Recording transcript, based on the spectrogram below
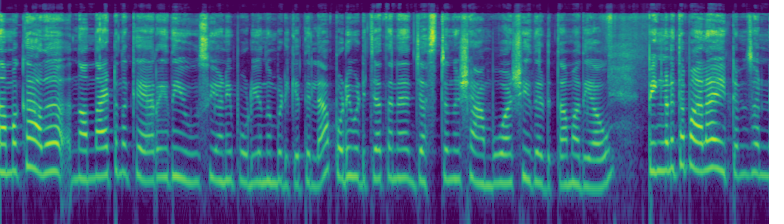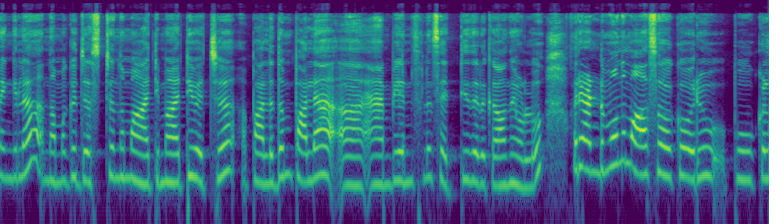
നമുക്ക് അത് നന്നായിട്ടൊന്ന് കെയർ ചെയ്ത് യൂസ് ചെയ്യുകയാണെങ്കിൽ പൊടിയൊന്നും പിടിക്കത്തില്ല. പൊടി പിടിച്ചാൽ തന്നെ ജസ്റ്റ് ഒന്ന് ഷാമ്പു വാഷ് ചെയ്തെടുത്താൽ മതിയാവും. ഇപ്പം ഇങ്ങനത്തെ പല ഐറ്റംസ് ഉണ്ടെങ്കിൽ നമുക്ക് ജസ്റ്റ് ഒന്ന് മാറ്റി മാറ്റി വെച്ച് പലതും പല ആംബിയൻസിൽ സെറ്റ് ചെയ്തെടുക്കാവുന്നേ ഉള്ളൂ. ഒരു രണ്ട് മൂന്ന് മാസമൊക്കെ ഒരു പൂക്കൾ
